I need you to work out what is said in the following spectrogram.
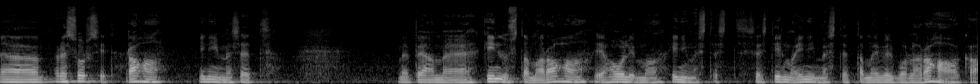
Äh, ressursid, raha, inimesed. me peame kindlustama raha ja hoolima inimestest, sest ilma inimesteta meil võib olla raha, aga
